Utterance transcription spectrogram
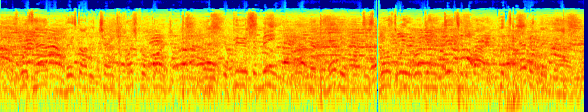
Because what's happened, they started to change punch for punch. And it appears to me that the heavier punches, notice the way that Roldan digs to the body, puts everything behind it.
